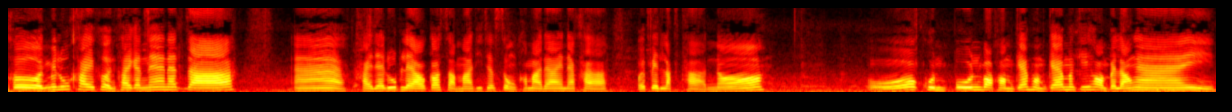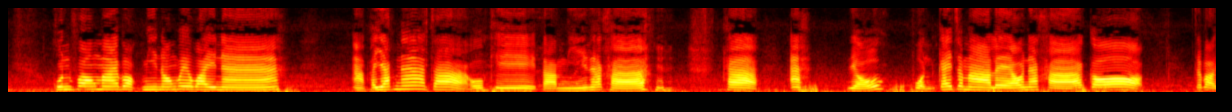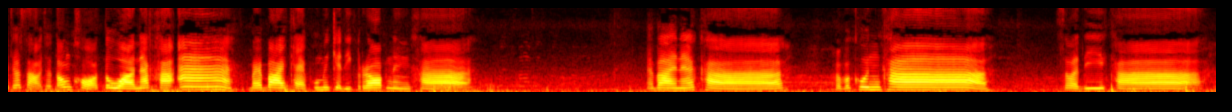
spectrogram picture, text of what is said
เขินไม่รู้ใครเขินใครกันแน่นะจ๊ะอ่าใครได้รูปแล้วก็สามารถที่จะส่งเข้ามาได้นะคะ ไว้เป็นหลักฐานเนาะโอ้คุณปูนบอกหอมแก้มหอมแก้มเมื่อกี้หอมไปแล้วไง คุณฟองไม้บอกมีน้องไวๆนะอะพยักหน้าจ้าโอเค ตามนี้นะคะค่ะอะเดี๋ยวฝนใกล้จะมาแล้วนะคะ ก็เจ้าบ่าวเจ้าสาวจะต้องขอตัวนะคะ อ่าบายบายแขกผู้มีเกียรติอีกรอบหนึ่งค่ะ บายบายนะคะ ขอบพระคุณค่ะ สวัสดีค่ะ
